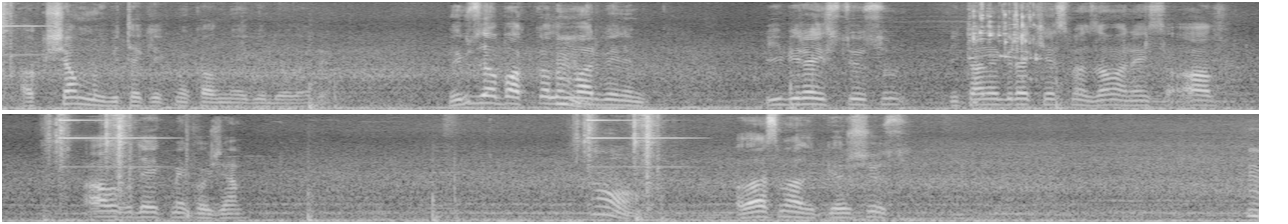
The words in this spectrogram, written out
akşam mı bir tek ekmek almaya geliyorlar ya? Ne güzel bakkalım Hı. var benim. Bir bira istiyorsun. Bir tane bira kesmez ama neyse al. Al bu da ekmek hocam. Ha. Allah'a ısmarladık. Görüşürüz. Hmm.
